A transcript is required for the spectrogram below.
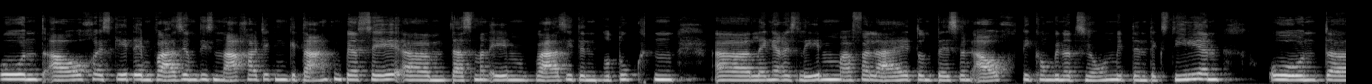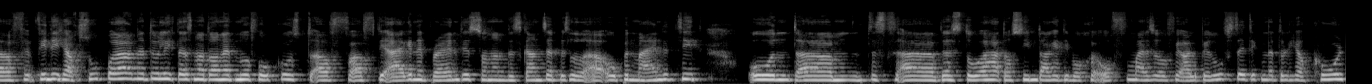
Und auch, es geht eben quasi um diesen nachhaltigen Gedanken per se, ähm, dass man eben quasi den Produkten äh, längeres Leben äh, verleiht und deswegen auch die Kombination mit den Textilien. Und äh, finde ich auch super natürlich, dass man da nicht nur Fokus auf, auf die eigene Brand ist, sondern das Ganze ein bisschen äh, open-minded sieht. Und ähm, das, äh, der Store hat auch sieben Tage die Woche offen, also für alle Berufstätigen natürlich auch cool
